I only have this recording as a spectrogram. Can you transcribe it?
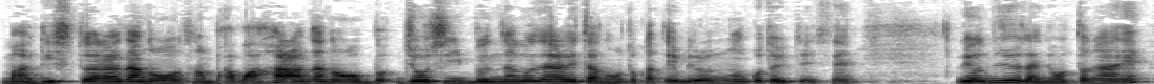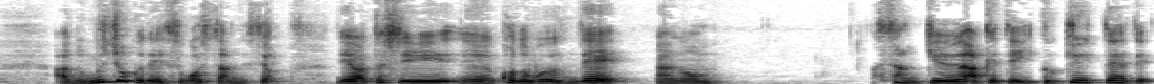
まあ、リストラだの、サンパパハラだの、上司にぶん殴られたのとかっていろんなこと言ってですね、40代の夫がね、あの、無職で過ごしたんですよ。で、私、子供産んで、あの、産休明けて育休ってやって、っ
